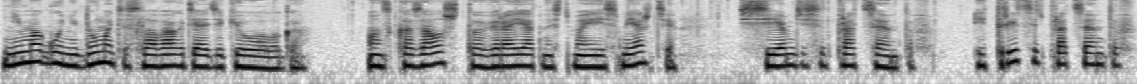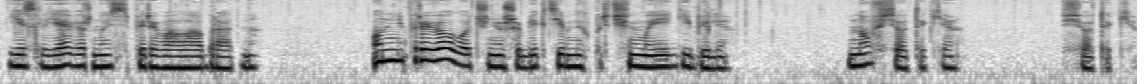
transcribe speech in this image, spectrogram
Не могу не думать о словах дяди-геолога. Он сказал, что вероятность моей смерти 70% и 30%, если я вернусь с перевала обратно. Он не привел очень уж объективных причин моей гибели. Но все-таки, все-таки.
